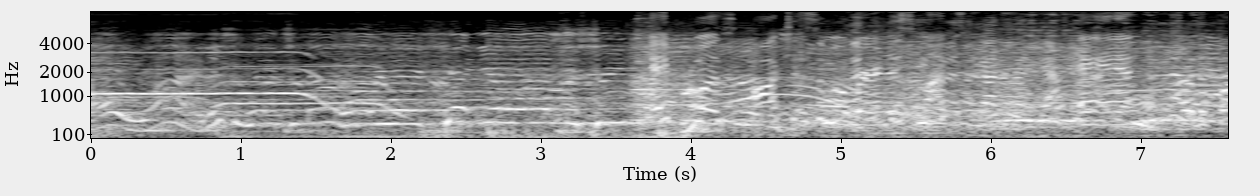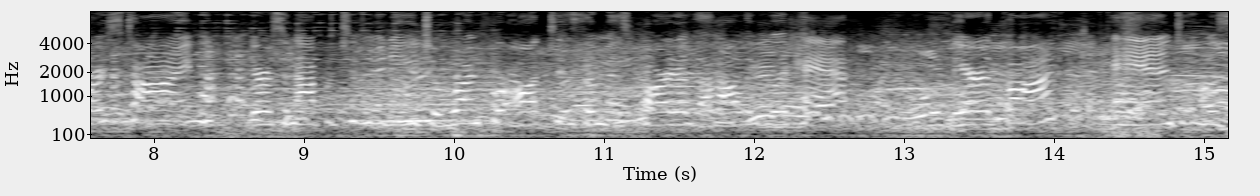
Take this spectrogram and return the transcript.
All right, this is what it's about, Hollywood. Get you on the street. April is Autism Awareness Month, and for the first time, there's an opportunity to run for autism as part of the Hollywood Half Marathon, and it was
